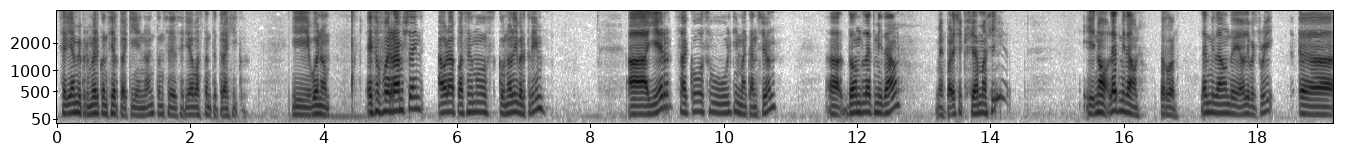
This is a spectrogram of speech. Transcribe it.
sería mi primer concierto aquí, ¿no? Entonces sería bastante trágico. Y bueno, eso fue Rammstein, ahora pasemos con Oliver Trim. Ayer sacó su última canción, uh, Don't Let Me Down, me parece que se llama así, y, no, Let Me Down, perdón. Let Me Down de Oliver Tree. Eh,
